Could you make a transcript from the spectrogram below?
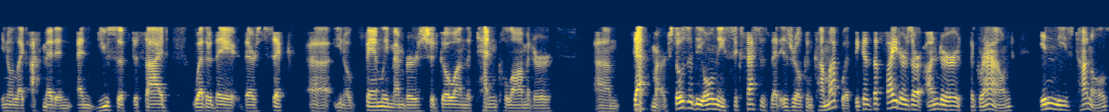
you know, like Ahmed and, and Yusuf decide whether they, they're sick, uh, you know, family members should go on the 10 kilometer um, death march. Those are the only successes that Israel can come up with because the fighters are under the ground in these tunnels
